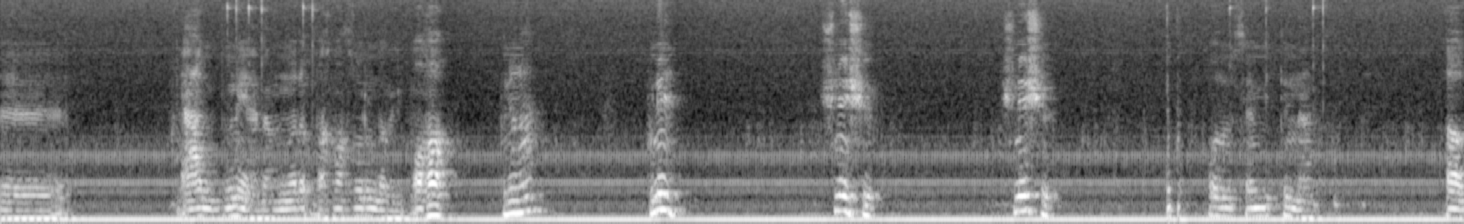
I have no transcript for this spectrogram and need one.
Ee, ya bu ne ya ben bunlara bakmak zorunda mıyım? Oha! Bu ne lan? Bu ne? Şu ne şu? Şu ne şu? Oğlum sen bittin lan. Al.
